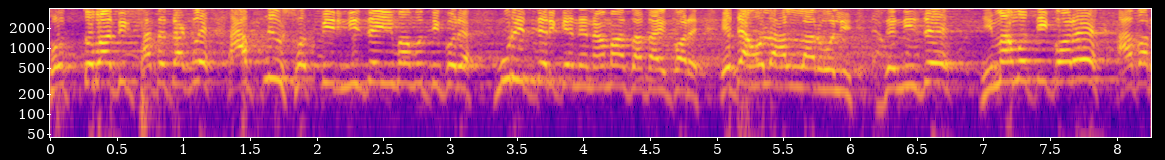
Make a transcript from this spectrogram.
সত্যবাদীর সাথে থাকলে আপনিও সত্যির নিজে ইমামতি করে মুরিদদেরকে এনে নামাজ আদায় করে। এটা হলো আল্লাহর ওলি। যে নিজে ইমামতি করে, আবার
